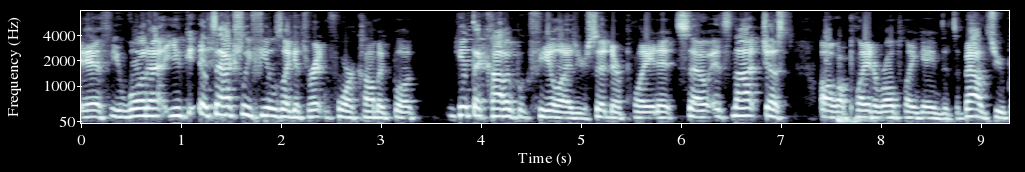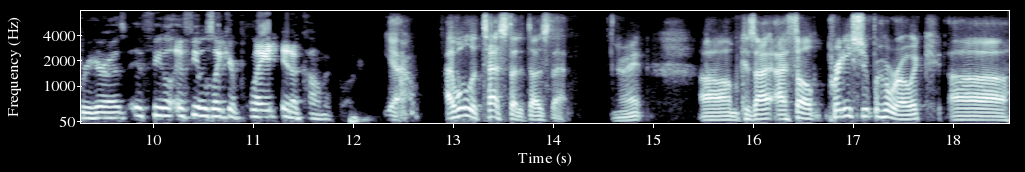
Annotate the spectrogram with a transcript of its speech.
if you want to, you it actually feels like it's written for a comic book. Get that comic book feel as you're sitting there playing it. So it's not just oh, we're playing a role playing game that's about superheroes. It feel it feels like you're playing in a comic book. Yeah, I will attest that it does that. All right, because um, I, I felt pretty super heroic. Uh,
